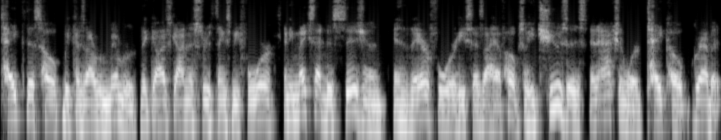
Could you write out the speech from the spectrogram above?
take this hope because I remember that God's gotten us through things before. And he makes that decision. And therefore, he says, I have hope. So he chooses an action word take hope, grab it,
